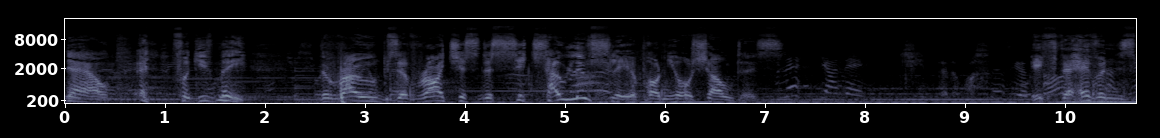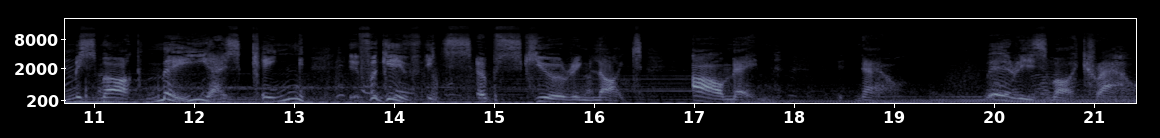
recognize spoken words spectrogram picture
now. Forgive me. The robes of righteousness sit so loosely upon your shoulders. If the heavens mismark me as king, forgive its obscuring light. Amen. Now, where is my crown?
